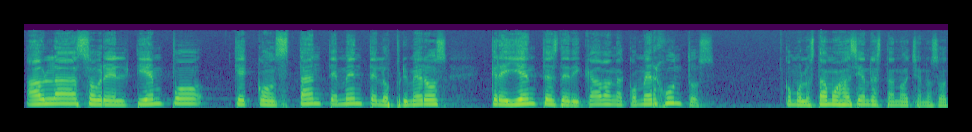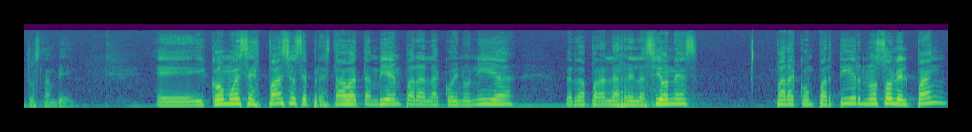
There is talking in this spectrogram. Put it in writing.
habla sobre el tiempo que constantemente los primeros creyentes dedicaban a comer juntos, como lo estamos haciendo esta noche nosotros también. Eh, y cómo ese espacio se prestaba también para la coinonía, ¿verdad? Para las relaciones, para compartir no solo el pan,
